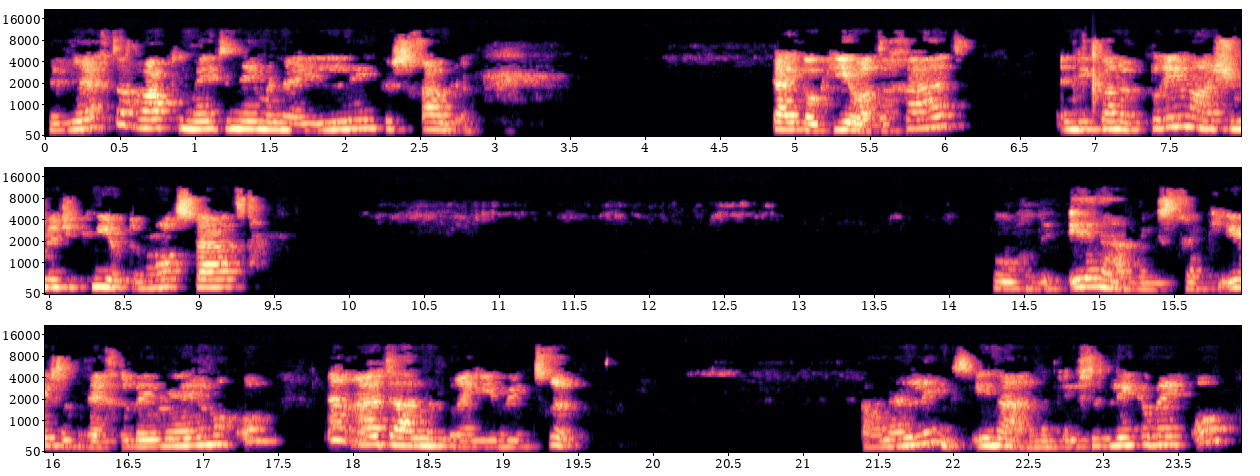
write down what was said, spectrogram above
rechterhak mee te nemen naar je linker schouder. Kijk ook hier wat er gaat. En die kan ook prima als je met je knie op de mat staat. Volgende inademing strek je eerst het rechterbeen weer helemaal op. En uitademen breng je weer terug. Gaan we naar links. Inademen, liefst het linkerbeen op.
